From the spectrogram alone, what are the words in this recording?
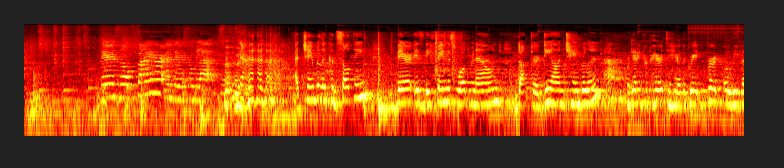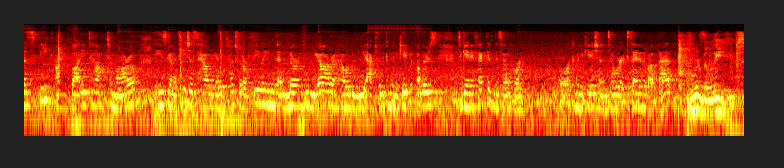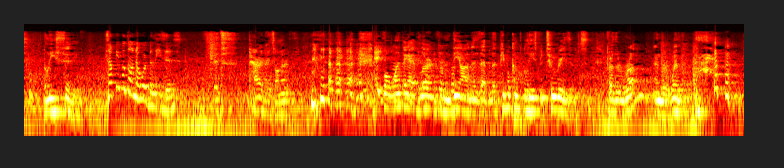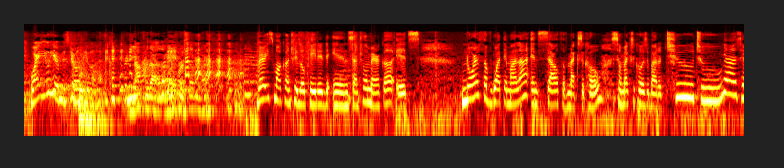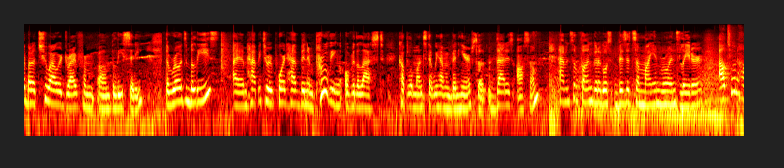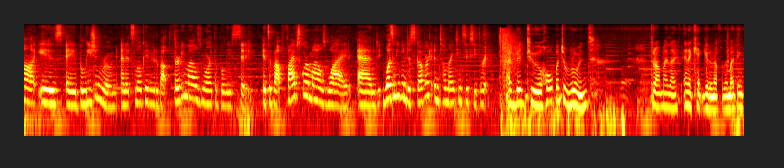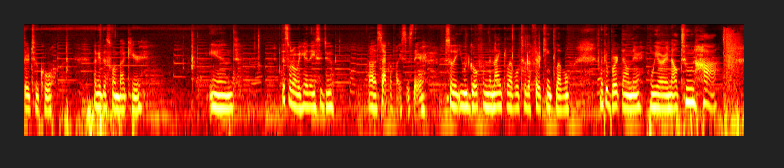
There is no fire and there is no glass. At Chamberlain Consulting, there is the famous world-renowned Dr. Dion Chamberlain. We're getting prepared to hear the great Bert Oliva speak on Body Talk tomorrow. He's going to teach us how to get in touch with our feelings and learn who we are and how do we actually communicate with others to gain effectiveness out of our, our communication. So we're excited about that. We're in Belize, Belize City. Some people don't know where Belize is. It's paradise on earth. well, one thing I've learned from Dion is that people come to Belize for two reasons for their rum and their women. Why are you here, Mr. Oliva? Not for that, I'm here for a seminar. Very small country located in Central America. It's north of Guatemala and south of Mexico. So Mexico is about a two to yeah, I'd say about a two-hour drive from um, Belize City. The roads in Belize, I am happy to report, have been improving over the last couple of months that we haven't been here. So that is awesome. Having some fun. Gonna go visit some Mayan ruins later. Altun Ha is a Belizean ruin and it's located about 30 miles north of Belize City. It's about five square miles wide and wasn't even discovered until 1963. I've been to a whole bunch of ruins throughout my life and I can't get enough of them. I think they're too cool. Look at this one back here. And this one over here, they used to do uh, sacrifices there so that you would go from the ninth level to the 13th level. Look at Bert down there. We are in Altun Ha,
